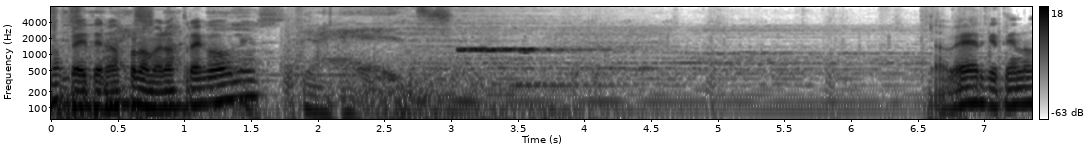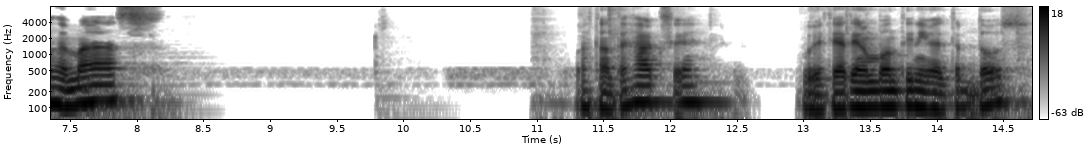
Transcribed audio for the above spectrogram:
Ok, tenemos por lo menos tres goblins. A ver, ¿qué tienen los demás? Bastantes axes. Uy, este ya tiene un bounty nivel 2.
